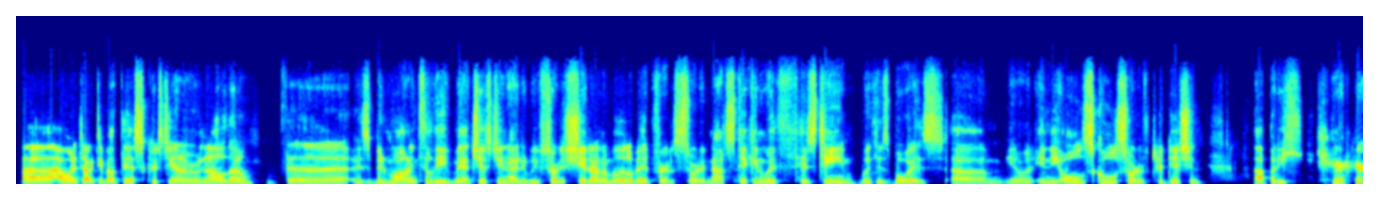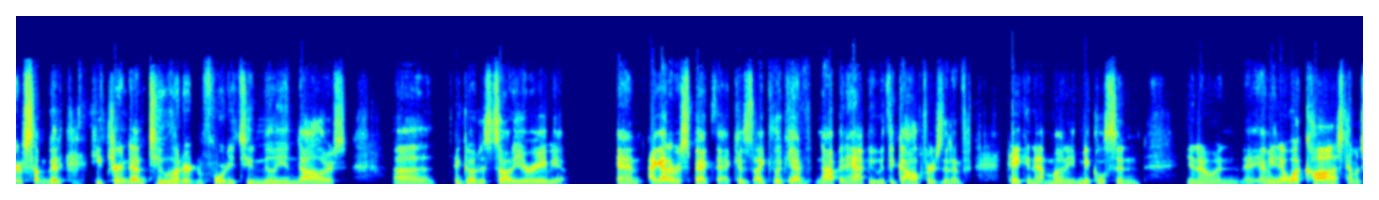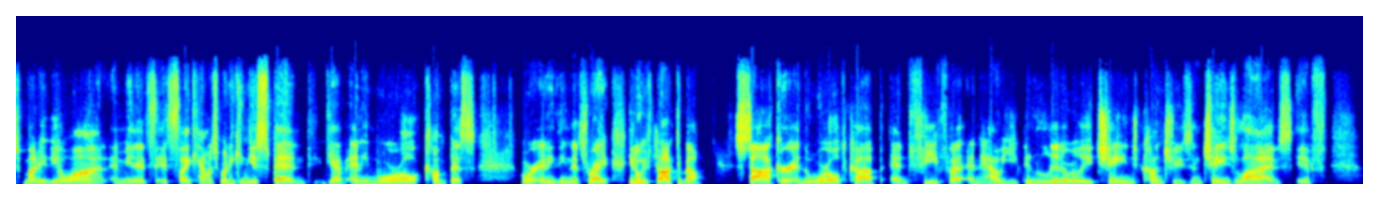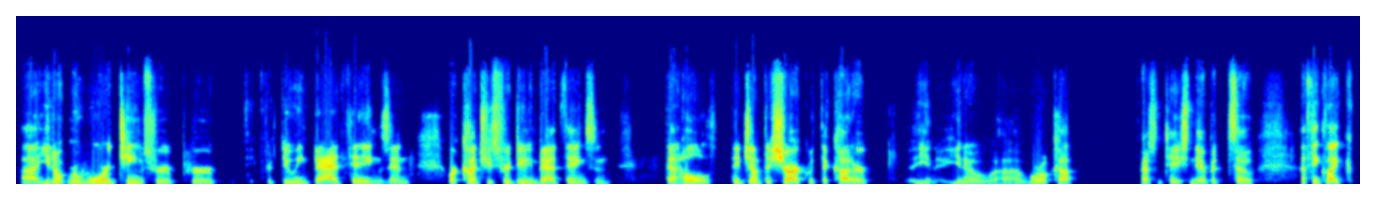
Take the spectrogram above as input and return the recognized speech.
Uh, I want to talk to you about this. Cristiano Ronaldo uh, has been wanting to leave Manchester United. We've sort of shit on him a little bit for sort of not sticking with his team, with his boys, um, you know, in, in the old school sort of tradition. Uh, but he here, here's something good. He turned down $242 million uh, to go to Saudi Arabia. And I got to respect that because, like, look, I've not been happy with the golfers that have taken that money. Mickelson, you know and i mean at what cost? How much money do you want? I mean it's it's like how much money can you spend? Do you have any moral compass or anything that's right? You know we've talked about soccer and the world cup and fifa and how you can literally change countries and change lives if uh, you don't reward teams for for for doing bad things and or countries for doing bad things and that whole they jumped the shark with the Qatar you know, you know uh, world cup presentation there but so i think like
